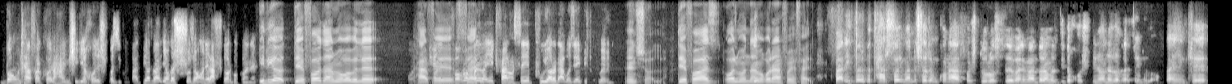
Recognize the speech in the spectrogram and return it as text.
با اون تفکر همیشگی خودش بازی کنه. بعد بیاد ولی داشت شجاعانه رفتار بکنه. ایلیا دفاع در مقابل حرفای فرید. و یک فرانسه پویا رو در بازی پیش ببینیم. انشالله دفاع از آلمان در مقابل حرفای فرید. فرید داره به ترسای من اشاره می‌کنه حرفاش درسته ولی من دارم از دید خوشبینانه به قضیه نگاه و اینکه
